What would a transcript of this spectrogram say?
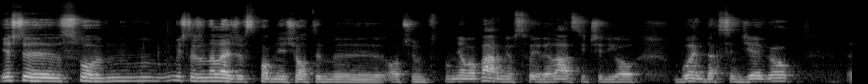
Jeszcze słowem, m, myślę, że należy wspomnieć o tym, y, o czym wspomniała Warmia w swojej relacji, czyli o błędach sędziego. Y,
